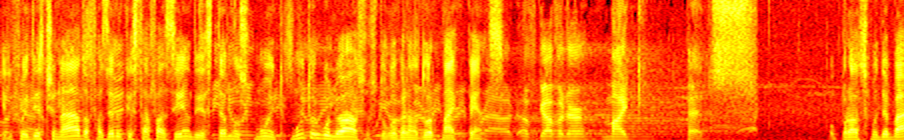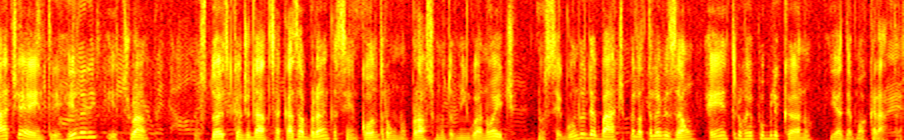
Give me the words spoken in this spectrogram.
Ele foi destinado a fazer o que está fazendo e estamos muito, muito orgulhosos do governador Mike Pence. O próximo debate é entre Hillary e Trump. Os dois candidatos à Casa Branca se encontram no próximo domingo à noite, no segundo debate pela televisão entre o republicano e a democrata.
